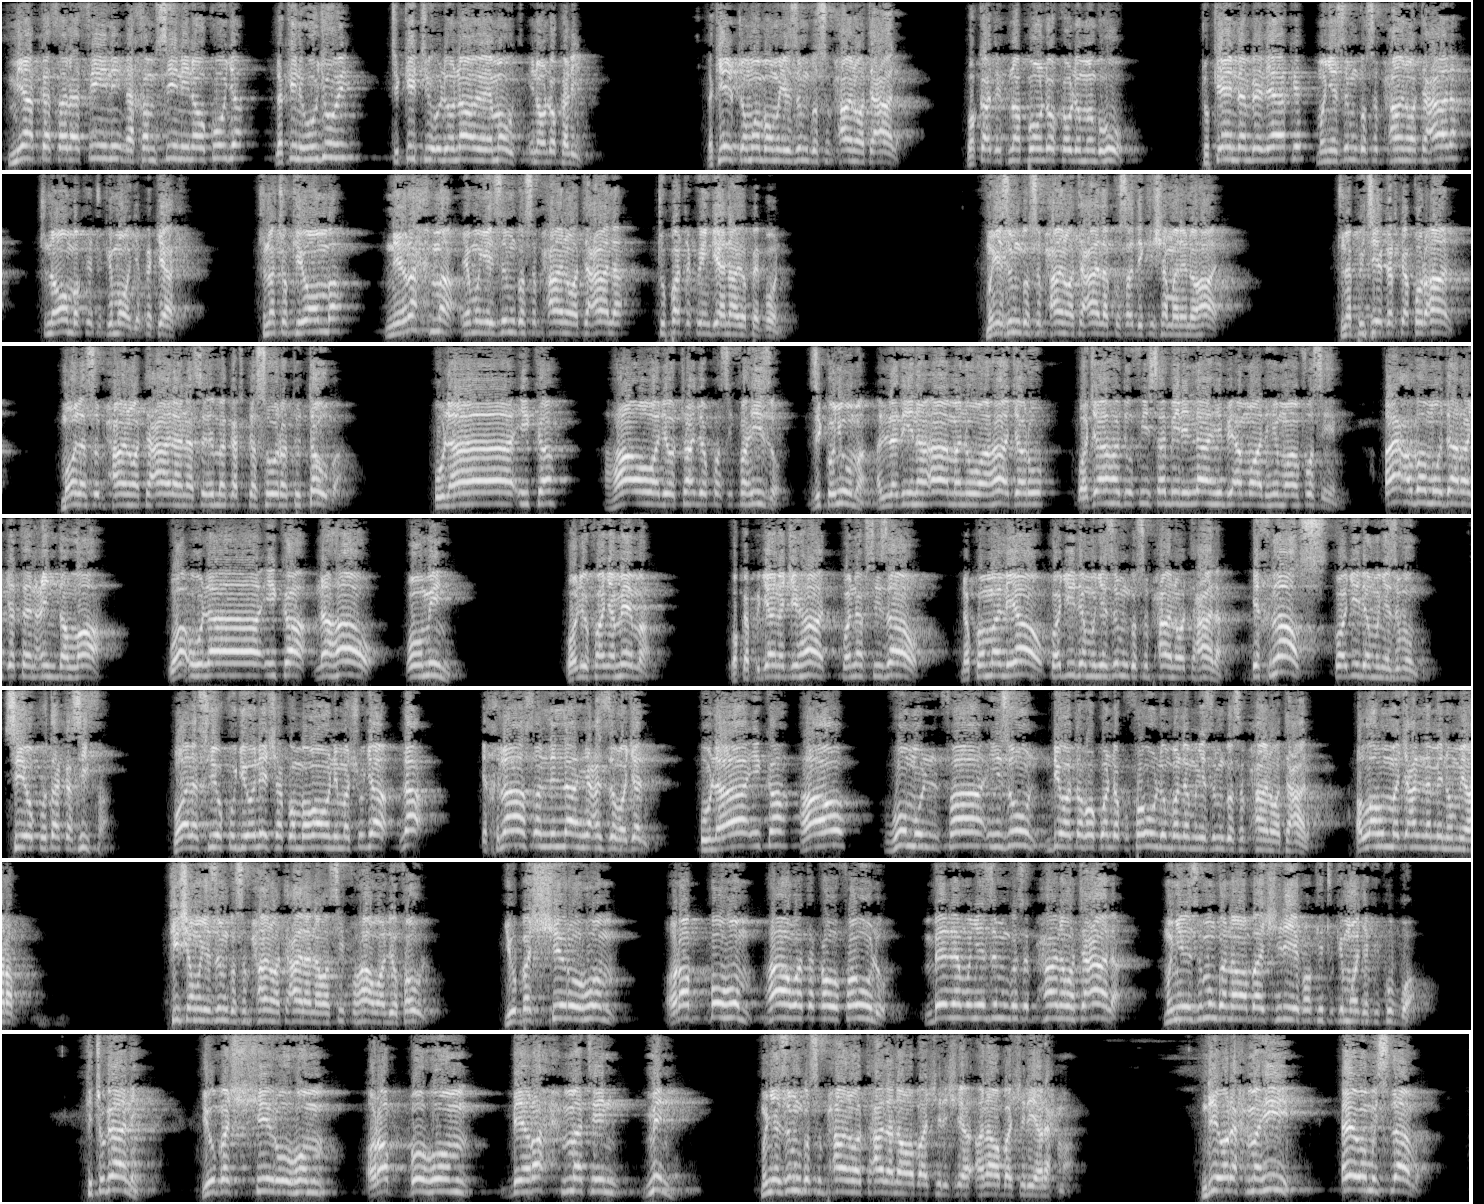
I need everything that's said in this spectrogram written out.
miaka thalathini na hamsini inayokuja lakini hujui tikiti ulionayo ya mauti inaondoka lini. Lakini tunamwomba Mwenyezi Mungu Subhanahu wa Ta'ala wakati tunapoondoka ulimwengu huu tukenda mbele yake Mwenyezi Mungu Subhanahu wa Ta'ala tunaomba kitu kimoja peke yake. Tunachokiomba ni rahma ya Mwenyezi Mungu Subhanahu wa Ta'ala tupate kuingia nayo peponi Mwenyezi Mungu Subhanahu wa Ta'ala kusadikisha maneno haya. Tunapitia katika Qur'an. Mola Subhanahu wa Ta'ala anasema katika sura Tauba ulaika hao waliotajwa kwa sifa hizo ziko nyuma. Alladhina amanu wa hajaru wajahadu fi sabilillahi biamwalihim wa anfusihim. A'zamu darajatan 'inda Allah wa ulaika na hao waumini waliofanya mema wakapigana jihad kwa nafsi zao na kwa mali yao kwa ajili ya Mwenyezi Mungu Subhanahu wa Ta'ala ikhlas kwa ajili ya Mwenyezi Mungu sio kutaka sifa wala sio kujionyesha kwamba wao ni mashujaa la ikhlasan lillahi azza wa jalla ulaika hao humul faizun ndio watakao kwenda kufaulu mbele ya Mwenyezi Mungu Subhanahu wa Ta'ala Allahumma ij'alna minhum ya rab kisha Mwenyezi Mungu Subhanahu wa Ta'ala anawasifu hao waliofaulu yubashiruhum rabbuhum hao watakaofaulu mbele ya Mwenyezi Mungu Subhanahu wa Ta'ala. Mwenyezi Mungu anawabashiria kwa kitu kimoja kikubwa. Kitu gani? Yubashiruhum rabbuhum birahmatin min. Mwenyezi Mungu Subhanahu wa Ta'ala anawabashiria anawabashiria rehma. Ndiyo rehma hii ewe Muislamu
